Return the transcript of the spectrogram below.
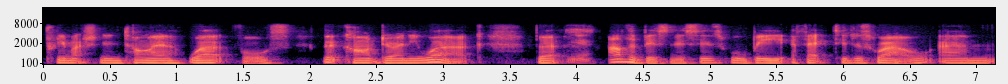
pretty much an entire workforce that can't do any work. But yeah. other businesses will be affected as well um,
